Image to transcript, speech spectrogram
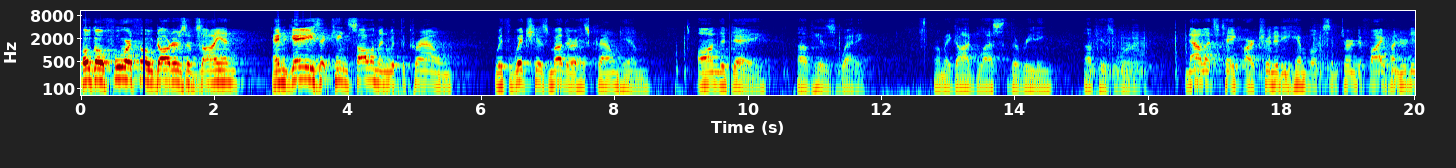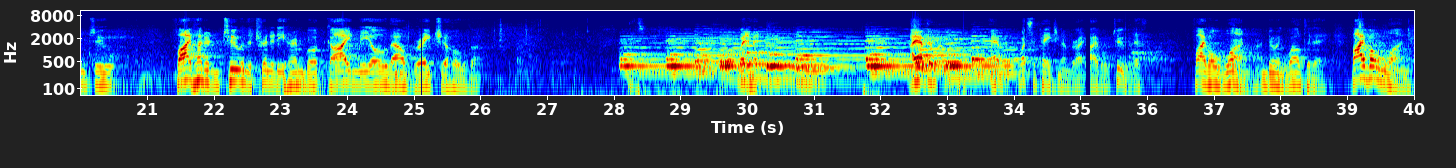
O go forth, O daughters of Zion, and gaze at King Solomon with the crown with which his mother has crowned him on the day of his wedding. Oh, may God bless the reading of His Word. Now let's take our Trinity hymn books and turn to 502. 502 in the Trinity hymn book, Guide me, O thou great Jehovah. Let's, wait a minute. I have the, I have what's the page number? 502, but that's 501. I'm doing well today. 501.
